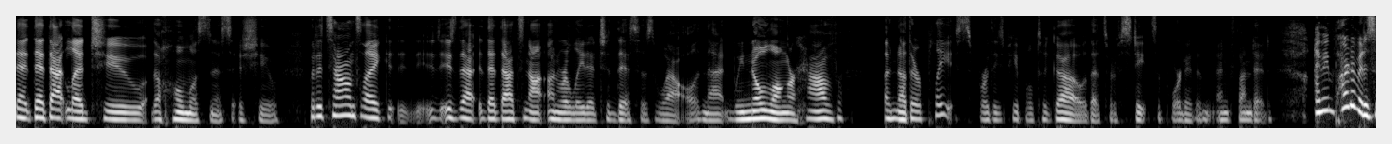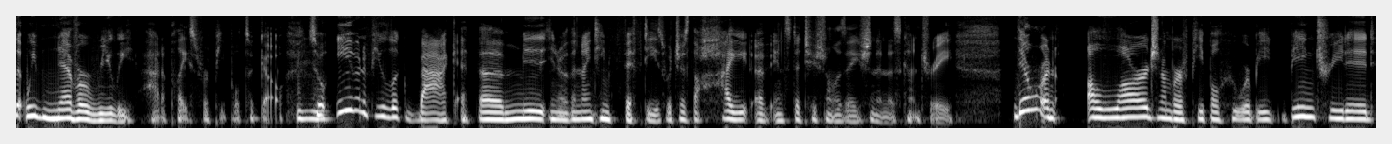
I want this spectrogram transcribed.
that that that led to the homelessness issue. But it sounds like is that that that's not unrelated to this as well, and that we no longer have another place for these people to go that's sort of state supported and, and, funded. I mean, part of it is that we've never really had a place for people to go. Mm-hmm. So even if you look back at the mid, you know, the 1950s, which is the height of institutionalization in this country, there were an, a large number of people who were be, being treated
